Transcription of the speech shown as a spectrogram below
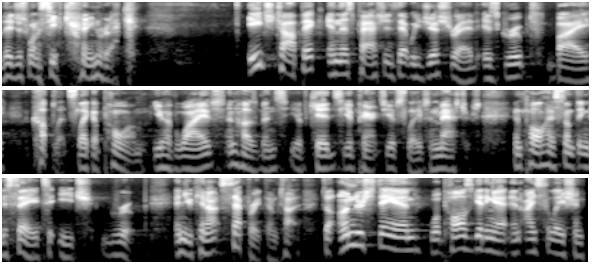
they just want to see a train wreck. Each topic in this passage that we just read is grouped by couplets, like a poem. You have wives and husbands, you have kids, you have parents, you have slaves and masters. And Paul has something to say to each group. And you cannot separate them. To, to understand what Paul's getting at in isolation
